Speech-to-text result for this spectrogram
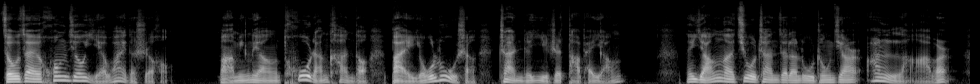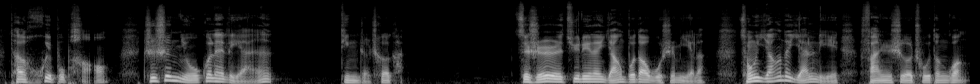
走在荒郊野外的时候。马明亮突然看到柏油路上站着一只大白羊，那羊啊就站在了路中间，按喇叭。它会不跑，只是扭过来脸，盯着车看。此时距离那羊不到五十米了，从羊的眼里反射出灯光，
